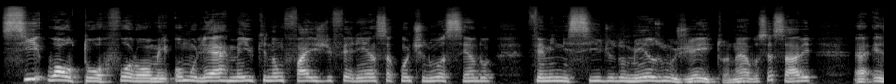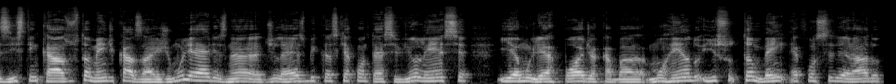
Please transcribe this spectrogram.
Se o autor for homem ou mulher, meio que não faz diferença, continua sendo feminicídio do mesmo jeito, né? Você sabe é, existem casos também de casais de mulheres, né, de lésbicas, que acontece violência e a mulher pode acabar morrendo. Isso também é considerado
